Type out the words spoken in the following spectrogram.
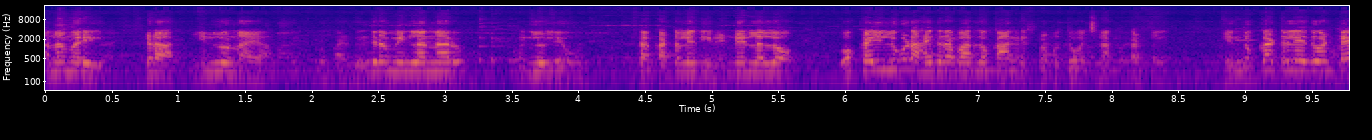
అన్న మరి ఇక్కడ ఇండ్లు ఉన్నాయా ఇందిరం ఇండ్లు అన్నారు. ఇండ్లు లేవు. ఇంకా కట్టలేదు. ఈ రెండేళ్ళలో ఒక ఇల్లు కూడా హైదరాబాద్లో కాంగ్రెస్ ప్రభుత్వం వచ్చినాక కట్టలేదు. ఎందుకు కట్టలేదు అంటే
